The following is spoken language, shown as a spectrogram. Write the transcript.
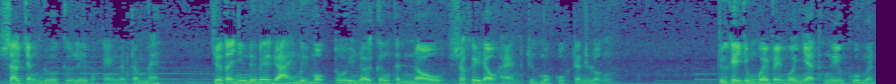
sau chặng đua cự ly 1.500m cho tới những đứa bé gái 11 tuổi nổi cơn thịnh nộ sau khi đầu hàng trước một cuộc tranh luận. Trước khi chúng quay về ngôi nhà thân yêu của mình,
